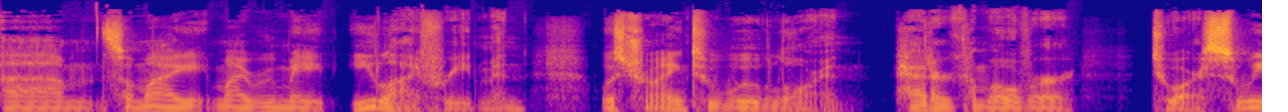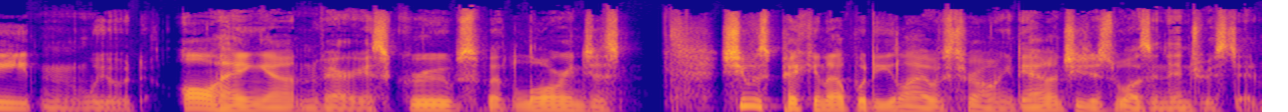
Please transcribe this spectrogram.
um, so my my roommate Eli Friedman was trying to woo Lauren. Had her come over to our suite, and we would all hang out in various groups. But Lauren just she was picking up what Eli was throwing down. She just wasn't interested.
